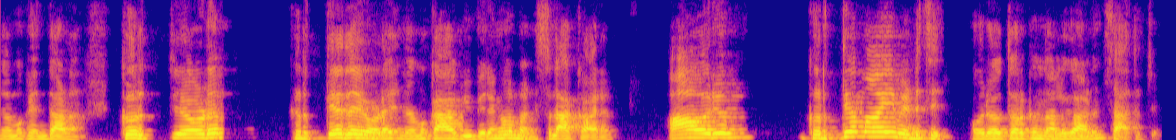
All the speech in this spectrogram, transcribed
നമുക്ക് എന്താണ്? കൃത്യയോട് കൃത്യതയോടെ നമുക്ക് ആ വിവരങ്ങൾ മനസ്സിലാക്കാനും ആ ഒരു കൃത്യമായ മെഡിസിൻ ഓരോരുത്തർക്കും നൽകാനും സാധിക്കും.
